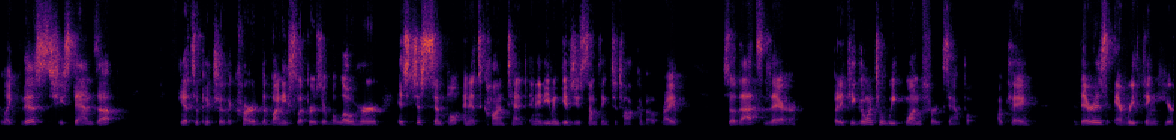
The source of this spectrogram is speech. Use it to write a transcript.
like this. She stands up, gets a picture of the card. The bunny slippers are below her. It's just simple and it's content and it even gives you something to talk about, right? So that's there. But if you go into week one, for example, okay, there is everything here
